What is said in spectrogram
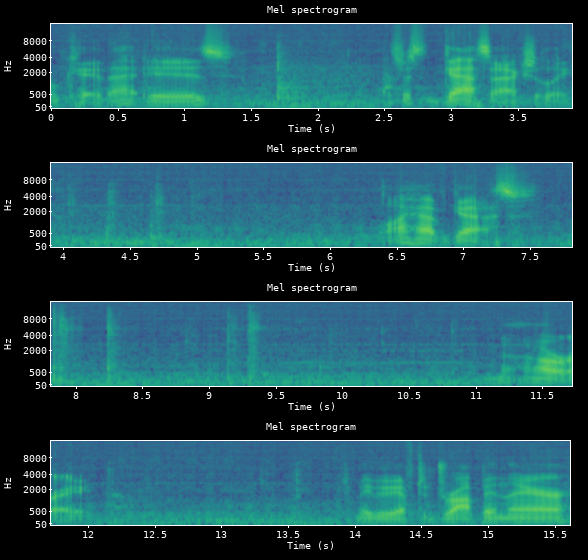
Okay, that is... That's just gas, actually. Well, I have gas. Alright. Maybe we have to drop in there.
